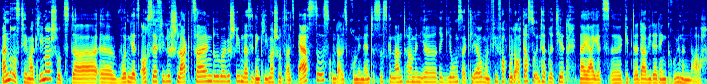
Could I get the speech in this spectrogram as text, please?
Anderes Thema Klimaschutz. Da äh, wurden jetzt auch sehr viele Schlagzeilen darüber geschrieben, dass Sie den Klimaschutz als erstes und als prominentestes genannt haben in Ihrer Regierungserklärung. Und vielfach wurde auch das so interpretiert, naja, jetzt äh, gibt er da wieder den Grünen nach.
